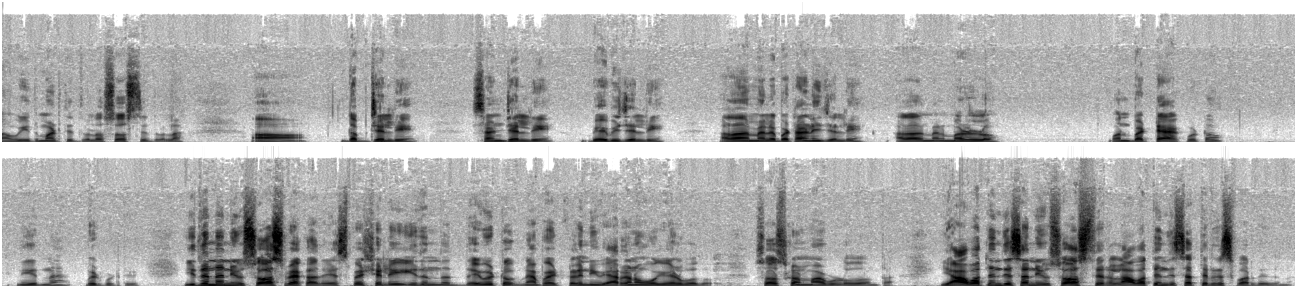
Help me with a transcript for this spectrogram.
ನಾವು ಇದು ಮಾಡ್ತಿದ್ವಲ್ಲ, ಸೋಸ್ತಿದ್ವಲ್ಲ ದಬ್ ಜಲ್ಲಿ ಸಣ್ಣ ಜಲ್ಲಿ, ಬೇಬಿ ಜಲ್ಲಿ, ಅದಾದಮೇಲೆ ಬಟಾಣಿ ಜಲ್ಲಿ, ಅದಾದಮೇಲೆ ಮರಳು, ಒಂದು ಬಟ್ಟೆ ಹಾಕ್ಬಿಟ್ಟು ನೀರನ್ನ ಬಿಟ್ಬಿಡ್ತೀವಿ. ಇದನ್ನು ನೀವು ಸೋಸ್ಬೇಕಾದ್ರೆ, ಎಸ್ಪೆಷಲಿ ಇದನ್ನು ದಯವಿಟ್ಟು ಜ್ಞಾಪಕ ಇಟ್ಕೊಳ್ಳಿ, ನೀವು ಯಾರನ್ನ ಹೋಗಿ ಹೇಳ್ಬೋದು, ಸೋಸ್ಕೊಂಡು ಮಾಡ್ಬಿಡೋದು ಅಂತ. ಯಾವತ್ತಿನ ದಿವಸ ನೀವು ಸೋಸ್ತಿರಲ್ಲ, ಅವತ್ತಿನ ದಿವಸ ತಿರುಗಿಸ್ಬಾರ್ದು ಇದನ್ನು.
